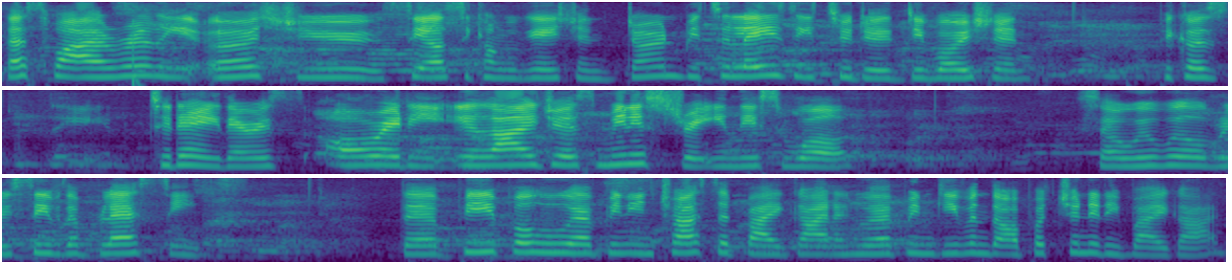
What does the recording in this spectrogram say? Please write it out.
That's why I really urge you, CLC congregation, don't be too lazy to do devotion. Because today there is already Elijah's ministry in this world. So we will receive the blessings. The people who have been entrusted by God and who have been given the opportunity by God,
